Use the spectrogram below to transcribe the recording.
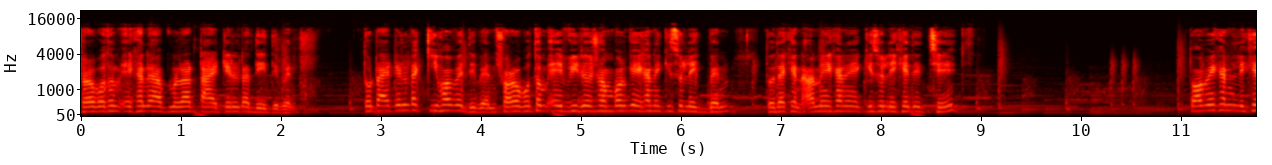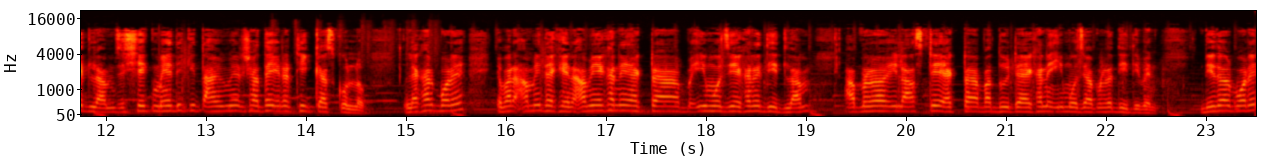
সর্বপ্রথম এখানে আপনারা টাইটেলটা দিয়ে দিবেন। তো টাইটেলটা কীভাবে দিবেন? সর্বপ্রথম এই ভিডিও সম্পর্কে এখানে কিছু লিখবেন। তো দেখেন, আমি এখানে কিছু লিখে দিচ্ছি। তো আমি এখানে লিখে দিলাম যে শেখ মেহেদি কি তামিমের সাথে এটা ঠিক কাজ করল। লেখার পরে এবার আমি দেখেন, আমি এখানে একটা ইমোজি এখানে দিয়ে দিলাম। আপনারা এই লাস্টে একটা বা দুইটা এখানে ইমোজি আপনারা দিয়ে দিবেন। দিয়ে দেওয়ার পরে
